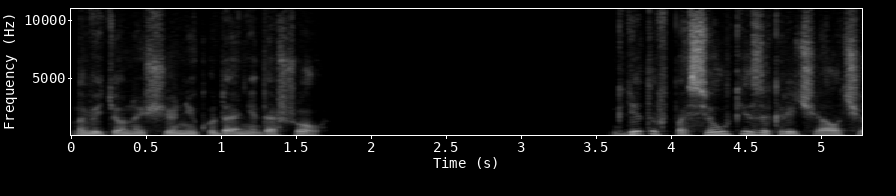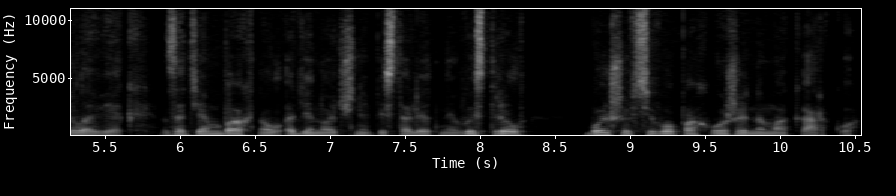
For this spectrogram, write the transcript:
но ведь он еще никуда не дошел. Где-то в поселке закричал человек, затем бахнул одиночный пистолетный выстрел, больше всего похожий на Макарку.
